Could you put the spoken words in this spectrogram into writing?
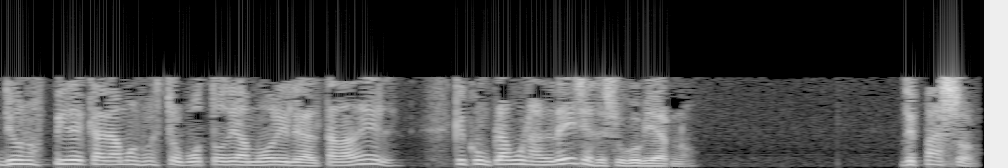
Dios nos pide que hagamos nuestro voto de amor y lealtad a Él, que cumplamos las leyes de su gobierno. De paso,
